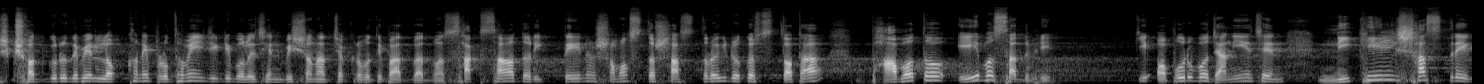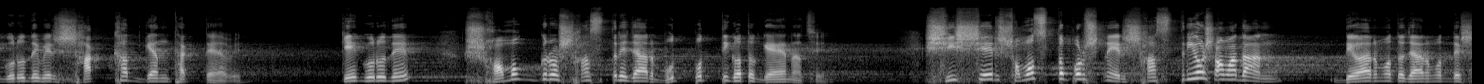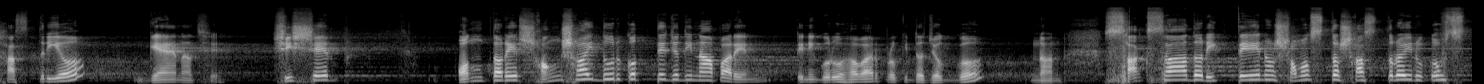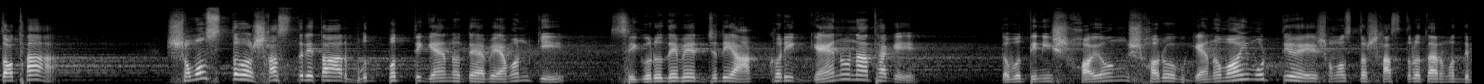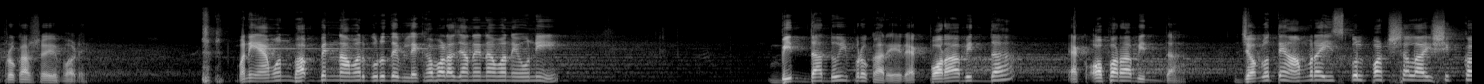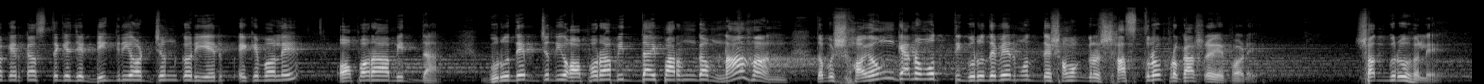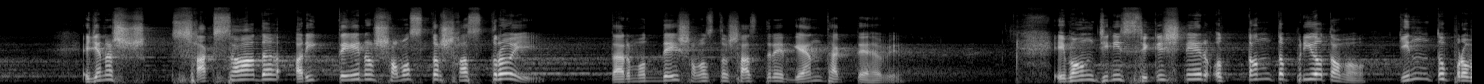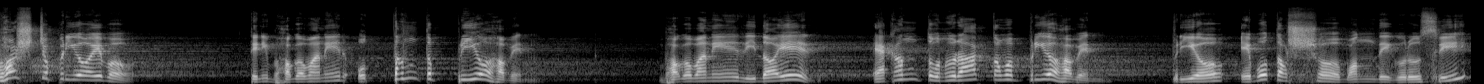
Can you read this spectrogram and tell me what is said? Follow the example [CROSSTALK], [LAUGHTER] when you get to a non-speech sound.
সদ্গুরুদেবের লক্ষণে প্রথমেই যেটি বলেছেন বিশ্বনাথ চক্রবর্তী পাদবাদ্ম সাক্ষাৎ রিক্তেন সমস্ত শাস্ত্রই তথা ভাবত এব সাধ্বী। কি অপূর্ব জানিয়েছেন, নিখিল শাস্ত্রে গুরুদেবের সাক্ষাৎ জ্ঞান থাকতে হবে। কে গুরুদেব? সমগ্র শাস্ত্রে যার বুৎপত্তিগত জ্ঞান আছে, শিষ্যের সমস্ত প্রশ্নের শাস্ত্রীয় সমাধান দেওয়ার মতো যার মধ্যে শাস্ত্রীয় জ্ঞান আছে। শিষ্যের অন্তরের সংশয় দূর করতে যদি না পারেন, তিনি গুরু হওয়ার প্রকৃত যোগ্য নন। সাক্ষাৎ রিক্তেন সমস্ত শাস্ত্রই তথা সমস্ত শাস্ত্রে তার বুৎপত্তি জ্ঞান হতে হবে। এমনকি শ্রী গুরুদেবের যদি আক্ষরিক জ্ঞানও না থাকে তবু তিনি স্বয়ং স্বরূপ জ্ঞানময় মূর্তি হয়ে সমস্ত শাস্ত্র তার মধ্যে প্রকাশ হয়ে পড়ে। মানে এমন ভাববেন না, আমার গুরুদেব লেখাপড়া জানে না মানে উনি বিদ্যা দুই প্রকারের, এক পরাবিদ্যা, এক অপরাবিদ্যা। জগতে আমরা স্কুল পাঠশালায় শিক্ষকের কাছ থেকে যে ডিগ্রি অর্জন করি, এর, একে বলে অপরাবিদ্যা। গুরুদেব যদি অপরাবিদ্যায় পারঙ্গম না হন, তবে স্বয়ং জ্ঞানমূর্তি গুরুদেবের মধ্যে সমগ্র শাস্ত্র প্রকাশ হয়ে পড়ে। সদ্গুরু হলে। এই জন্য সাক্ষাৎ অরিক্তেন সমস্ত শাস্ত্রই, তার মধ্যেই সমস্ত শাস্ত্রের জ্ঞান থাকতে হবে। এবং যিনি শ্রীকৃষ্ণের অত্যন্ত প্রিয়তম, কিন্তু প্রভশ্চ প্রিয় এব, তিনি ভগবানের অত্যন্ত প্রিয় হবেন। ভগবানের হৃদয়ের একান্ত অনুরাগতম প্রিয় হবেন। প্রিয় এবতস্য বন্দে গুরু শ্রী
